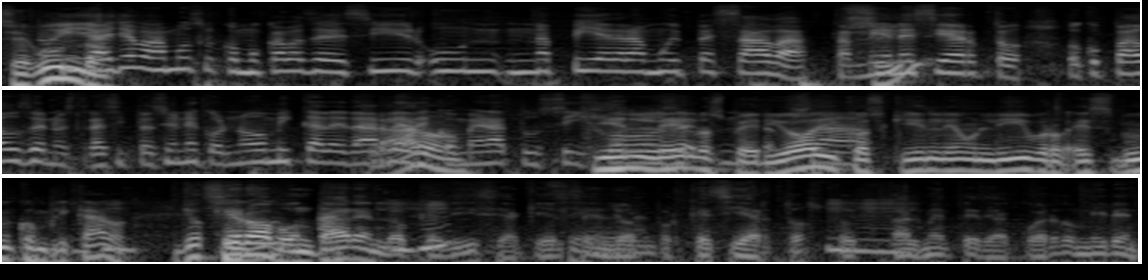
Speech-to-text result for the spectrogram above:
Segundo. Y ya llevamos, como acabas de decir, una piedra muy pesada, también es cierto, ocupados de nuestra situación económica, de darle de comer a tus hijos. ¿Quién lee los periódicos? ¿Quién lee un libro? Es muy complicado. Yo quiero abundar en lo que dice aquí el señor, porque es cierto, estoy totalmente de acuerdo. Miren,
